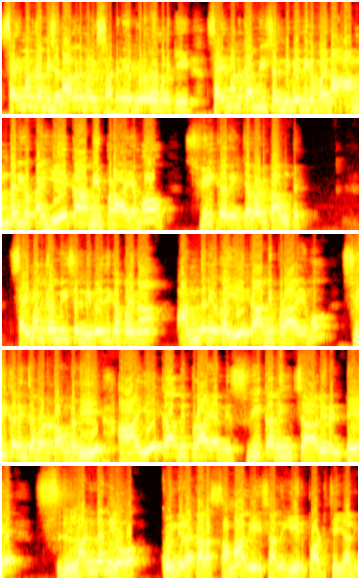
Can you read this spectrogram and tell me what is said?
సైమన్ కమిషన్ ఆల్రెడీ మనకి స్టార్టింగ్ చెప్పుకున్నాం మనకి. సైమన్ కమిషన్ నివేదిక పైన అందరి యొక్క ఏకాభిప్రాయము స్వీకరించబడతా ఉంటుంది. సైమన్ కమిషన్ నివేదిక పైన అందరి యొక్క ఏకాభిప్రాయము స్వీకరించబడతా ఉంటుంది. ఆ ఏకాభిప్రాయాన్ని స్వీకరించాలి అంటే లండన్లో కొన్ని రకాల సమావేశాలు ఏర్పాటు చేయాలి.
